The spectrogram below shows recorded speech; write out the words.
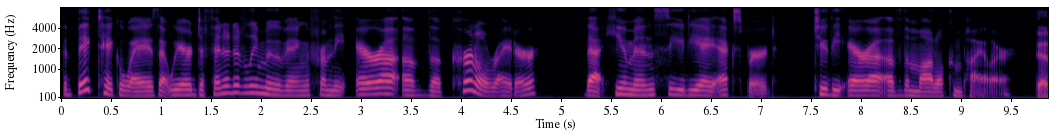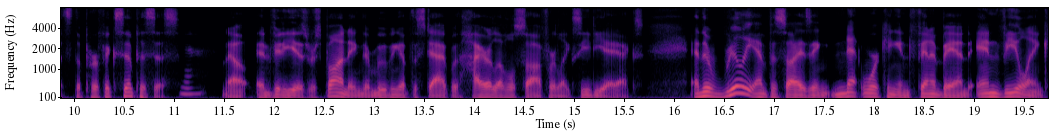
The big takeaway is that we are definitively moving from the era of the kernel writer, that human CUDA expert, to the era of the model compiler. That's the perfect synthesis. Yeah. Now, NVIDIA is responding. They're moving up the stack with higher-level software like CUDA-X. And they're really emphasizing networking InfiniBand and NVLink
